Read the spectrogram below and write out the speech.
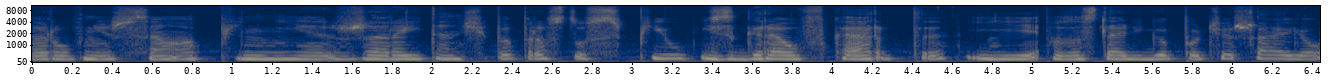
Również są opinie, że Reitan się po prostu spił i zgrał w karty i pozostali go pocieszają.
